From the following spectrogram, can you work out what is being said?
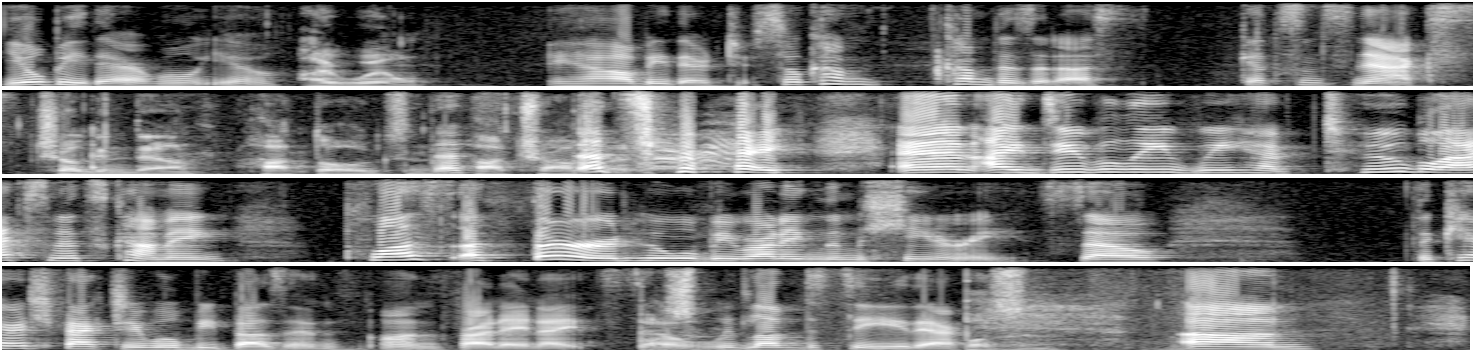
You'll be there, won't you? I will. Yeah, I'll be there too. So come, come visit us. Get some snacks. Chugging down hot dogs and That's, hot chocolate. That's right. And I do believe we have two blacksmiths coming, plus a third who will be running the machinery. So the carriage factory will be buzzing on Friday night. So Buzzing. we'd love to see you there. Buzzing. Um,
